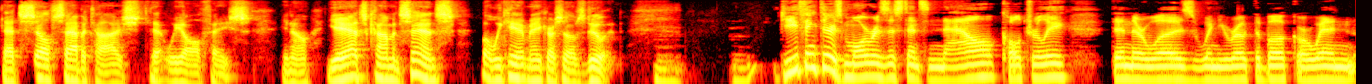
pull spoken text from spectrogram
that self sabotage that we all face. You know, yeah, it's common sense, but we can't make ourselves do it. Mm-hmm. Mm-hmm. Do you think there's more resistance now culturally than there was when you wrote the book or when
